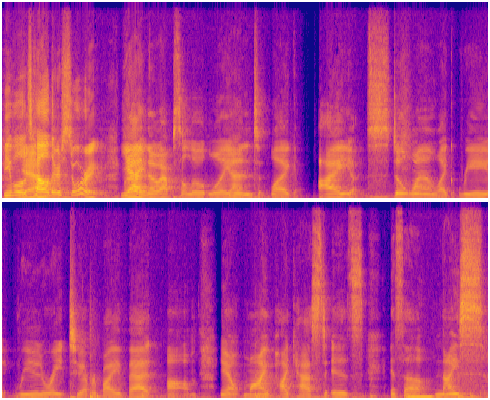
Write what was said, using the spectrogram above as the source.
be able to tell their story. Yeah, right? no, absolutely. And like I still want to like re- reiterate to everybody that um, you know my podcast is it's a nice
